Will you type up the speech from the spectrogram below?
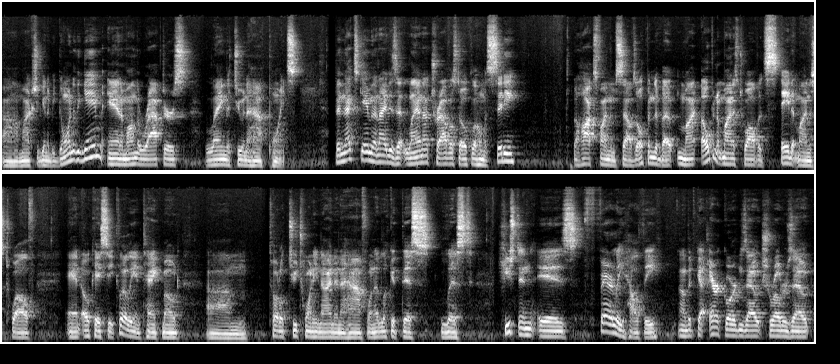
Uh, I'm actually going to be going to the game, and I'm on the Raptors, laying the two and a half points. The next game of the night is Atlanta travels to Oklahoma City. The Hawks find themselves opened about open at minus 12. It stayed at minus 12, and OKC clearly in tank mode. Um, total 229 and a half. When I look at this list, Houston is fairly healthy. Uh, they've got Eric Gordon's out, Schroeder's out,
